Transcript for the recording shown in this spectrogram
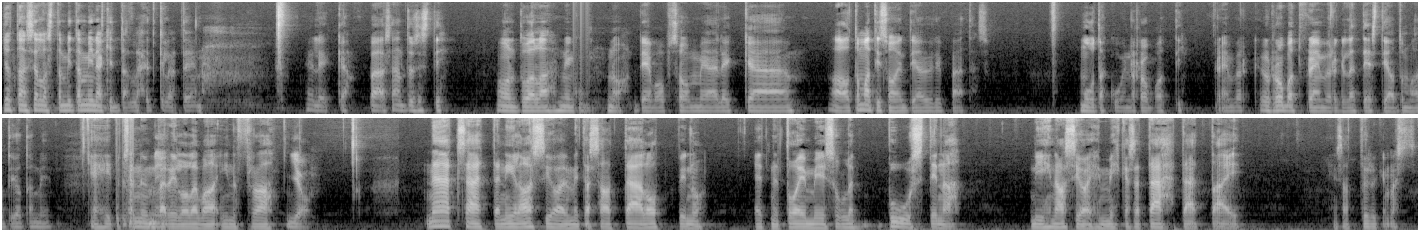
jotain sellaista, mitä minäkin tällä hetkellä teen. Eli pääsääntöisesti on tuolla niin kuin, no, DevOps-hommia, eli automatisointia ylipäätänsä. Muuta kuin robotti framework, robot frameworkilla testiautomaatiota. Niin, Kehityksen niin. ympärillä olevaa infraa. Joo. Näet sä, että niillä asioilla, mitä sä oot täällä oppinut, että ne toimii sulle boostina niihin asioihin, mihinkä sä tähtäät tai niin sä oot pyrkimässä?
